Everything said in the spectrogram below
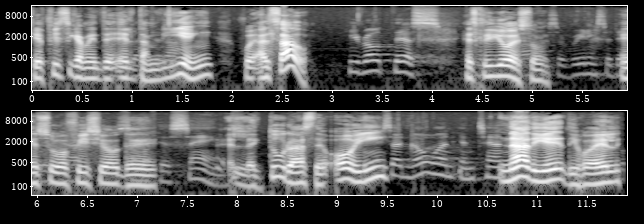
que físicamente él también fue alzado. Escribió esto en su oficio de lecturas de hoy. Nadie, dijo él,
